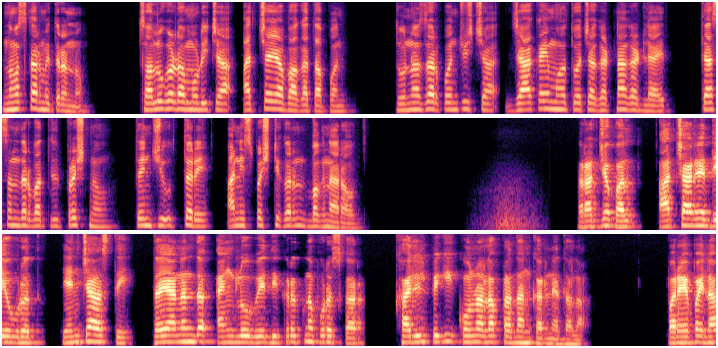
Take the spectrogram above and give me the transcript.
नमस्कार मित्रांनो. चालू घडामोडीच्या आजच्या या भागात आपण दोन हजार पंचवीसच्या ज्या काही महत्त्वाच्या घटना घडल्या आहेत त्या संदर्भातील प्रश्न त्यांची उत्तरे आणि स्पष्टीकरण बघणार आहोत. राज्यपाल आचार्य देवव्रत यांच्या हस्ते दयानंद अँग्लो वेदिक रत्न पुरस्कार खालीलपैकी कोणाला प्रदान करण्यात आला? पर्याय पहिला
